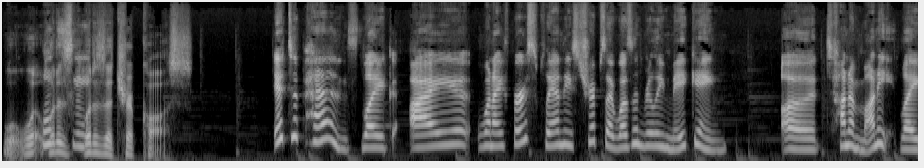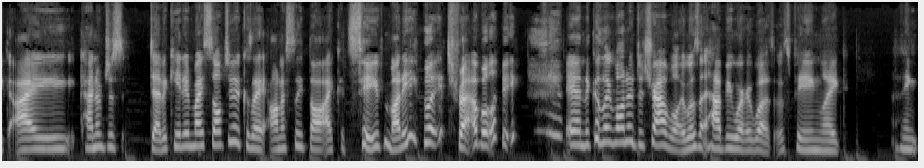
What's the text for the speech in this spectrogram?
What what, what see. what does a trip cost? It depends. Like I when I first planned these trips, I wasn't really making a ton of money. Like I kind of just dedicated myself to it because I honestly thought I could save money like traveling. And because I wanted to travel, I wasn't happy where I was. I was paying like I think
